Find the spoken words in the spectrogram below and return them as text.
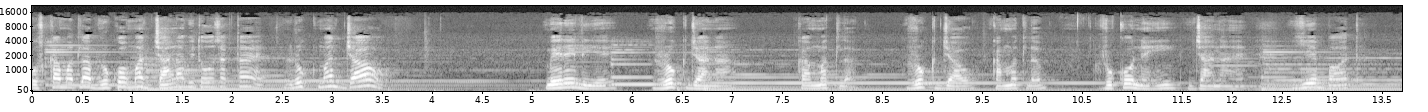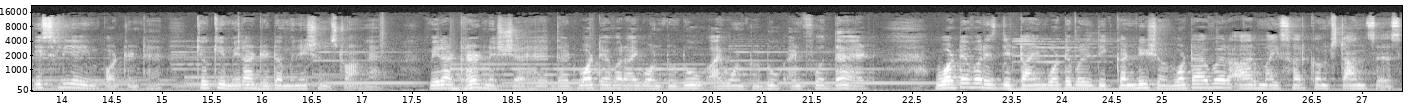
उसका मतलब रुको मत, जाना भी तो हो सकता है। रुक मत, जाओ। मेरे लिए रुक जाना का मतलब रुक जाओ का मतलब रुको नहीं, जाना है। ये बात इसलिए इंपॉर्टेंट है क्योंकि मेरा डिटर्मिनेशन स्ट्रांग है। मेरा दृढ़ निश्चय है that whatever I want to do I want to do and for that whatever is the time whatever is the condition whatever are my circumstances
